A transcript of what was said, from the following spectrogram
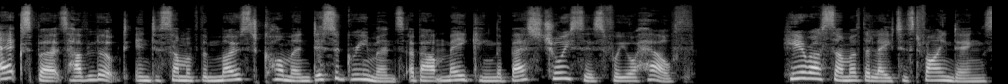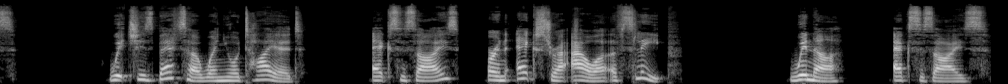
Experts have looked into some of the most common disagreements about making the best choices for your health. Here are some of the latest findings. Which is better when you're tired? Exercise or an extra hour of sleep? Winner. Exercise.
